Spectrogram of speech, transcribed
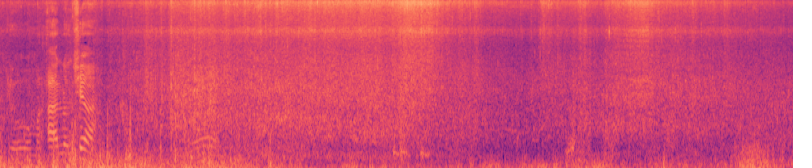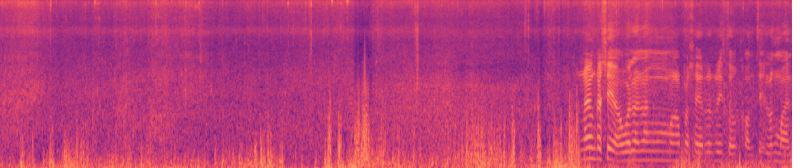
Medyo maalon siya. Ayan. Ngayon kasi ah, wala nang mga pasahero rito, konti lang man.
